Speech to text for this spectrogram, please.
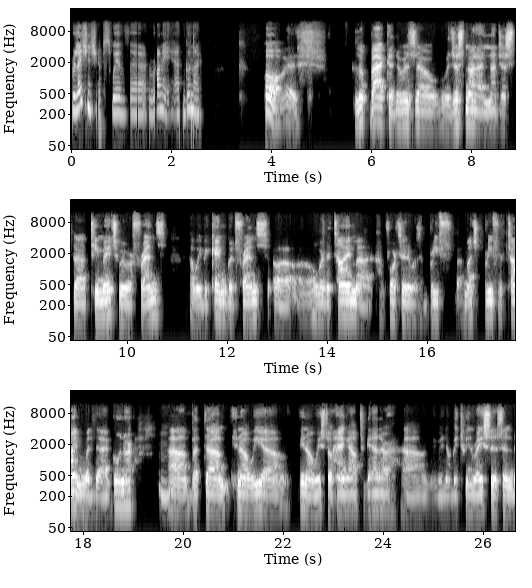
relationships with uh, Ronnie and Gunnar? Oh, look back, there was uh, we're just not uh, not just uh, teammates. We were friends. Uh, we became good friends uh, over the time. Uh, unfortunately, it was a brief, a much briefer time with Gunnar. Mm-hmm. but um, you know, we you know we still hang out together. you know, between races and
